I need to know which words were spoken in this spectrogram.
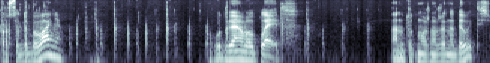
Просто добивання. Good well played. А, ну тут можна вже не дивитись.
